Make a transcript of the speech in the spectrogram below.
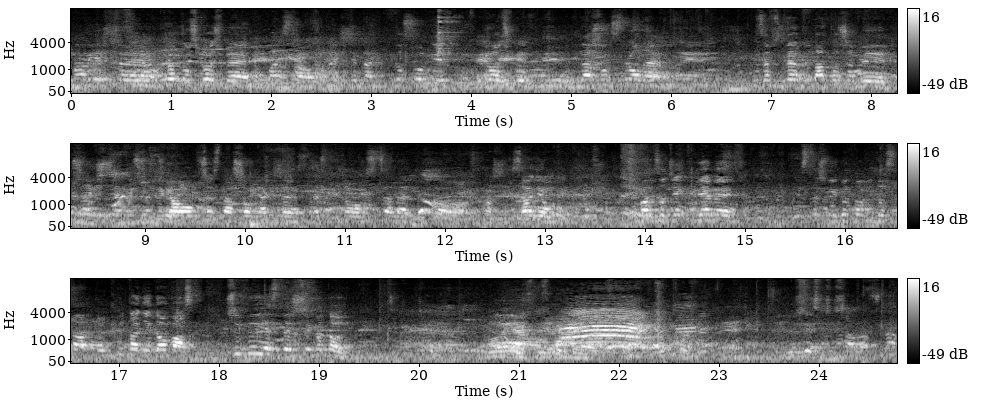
Mam jeszcze ogromną prośbę do Państwa o tak dosłownie dwóch kroczków w naszą stronę ze względu na to, żeby przejście nie przebiegało przez naszą jakże prestiżową scenę, tylko właśnie za nią. I bardzo dziękujemy. Jesteśmy gotowi do startu. Pytanie do Was, czy Wy jesteście gotowi? Już jest cisza nocna?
